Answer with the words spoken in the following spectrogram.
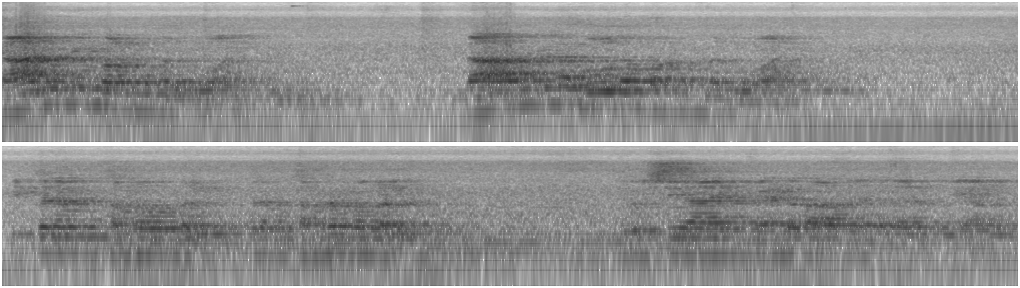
കാരുണ്യം പങ്കു നൽകുവാൻ ധാർമ്മിക ബോധം പങ്കു നൽകുവാൻ ഇത്തരം സംഭവങ്ങൾ ഇത്തരം സംരംഭങ്ങൾ തീർച്ചയായും വേണ്ടതാണ് എന്ന കാര്യത്തിൽ യാതൊരു.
